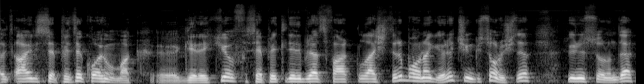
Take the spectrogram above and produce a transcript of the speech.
e, aynı sepete koymamak e, gerekiyor. Sepetleri biraz farklılaştırıp ona göre çünkü sonuçta günün sonunda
